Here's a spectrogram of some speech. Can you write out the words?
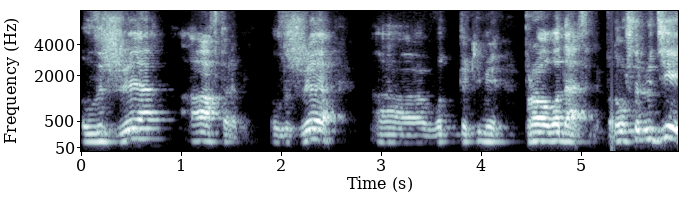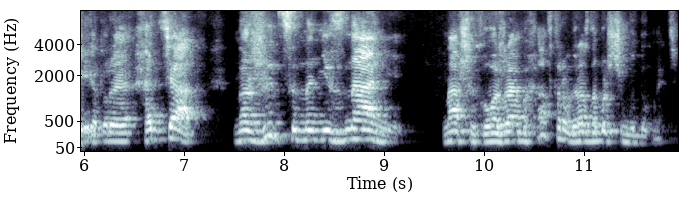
лже-авторами, лже а, вот такими правообладателями, потому что людей, которые хотят нажиться на незнании наших уважаемых авторов гораздо больше, чем вы думаете.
